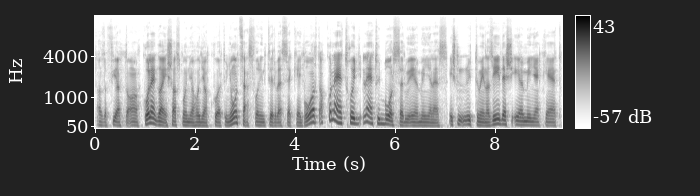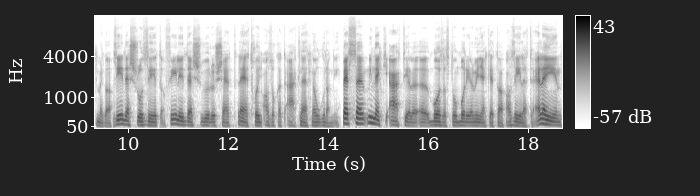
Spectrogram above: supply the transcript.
az a fiatal kollega, és azt mondja, hogy akkor 800 forintért veszek egy bort, akkor lehet, hogy, lehet, hogy borszerű élménye lesz. És mit tudom én, az édes élmények édességeket, meg az édes rozét, a félédes vöröset, lehet, hogy azokat át lehetne ugrani. Persze mindenki átél borzasztó borélményeket az élete elején,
